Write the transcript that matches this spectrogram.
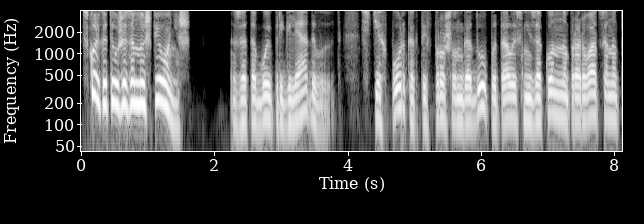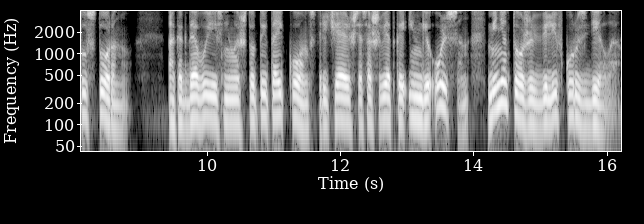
Сколько ты уже за мной шпионишь? За тобой приглядывают с тех пор, как ты в прошлом году пыталась незаконно прорваться на ту сторону. А когда выяснилось, что ты тайком встречаешься со шведкой Инги Ольсен, меня тоже ввели в курс дела».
